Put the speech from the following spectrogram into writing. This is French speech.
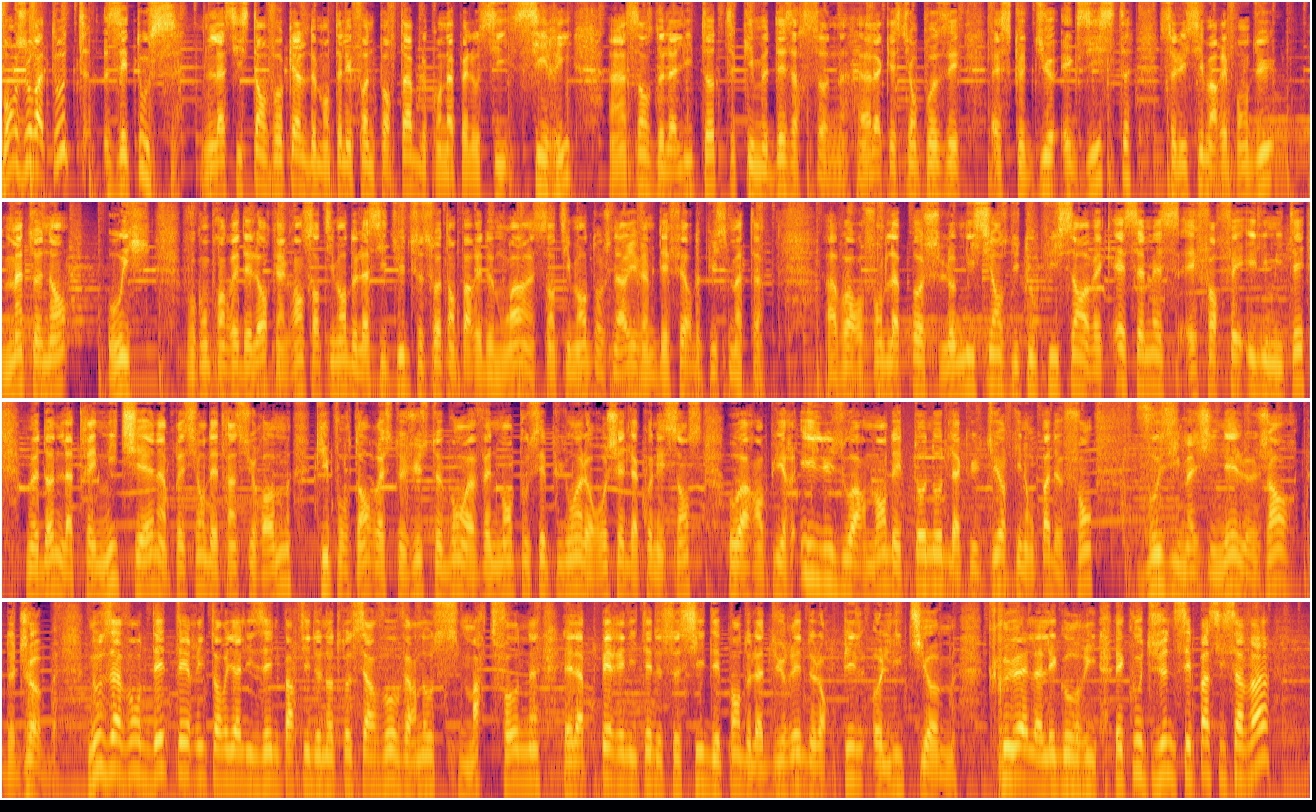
Bonjour à toutes et tous. L'assistant vocal de mon téléphone portable, qu'on appelle aussi Siri, a un sens de la litote qui me désarçonne. À la question posée, est-ce que Dieu existe? Celui-ci m'a répondu, maintenant, oui. Vous comprendrez dès lors qu'un grand sentiment de lassitude se soit emparé de moi, un sentiment dont je n'arrive à me défaire depuis ce matin. Avoir au fond de la poche l'omniscience du Tout-Puissant avec SMS et forfait illimité me donne la très nietzschéenne impression d'être un surhomme qui pourtant reste juste bon à vainement pousser plus loin le rocher de la connaissance ou à remplir illusoirement des tonneaux de la culture qui n'ont pas de fond. Vous imaginez le genre de job. Nous avons déterritorialisé une partie de notre cerveau vers nos et la pérennité de ceux-ci dépend de la durée de leur pile au lithium. Cruelle allégorie. Écoute, je ne sais pas si ça va,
